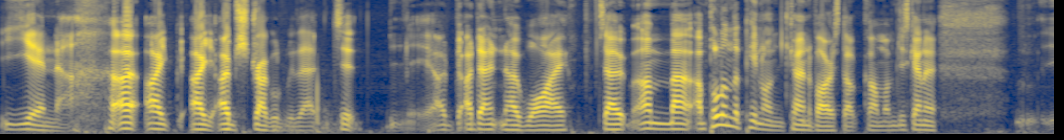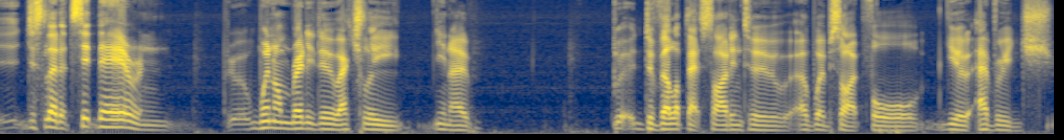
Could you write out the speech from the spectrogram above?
yeah, nah. I I I I've struggled with that. I, I don't know why. So I'm uh, I'm pulling the pin on coronavirus.com. I'm just gonna just let it sit there, and when I'm ready to actually, you know, develop that site into a website for your average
